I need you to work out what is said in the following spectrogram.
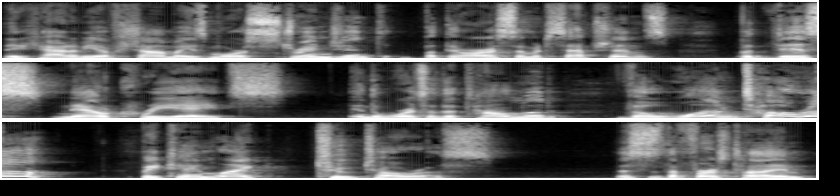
The Academy of Shammai is more stringent, but there are some exceptions. But this now creates, in the words of the Talmud, the one Torah became like two Torahs. This is the first time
